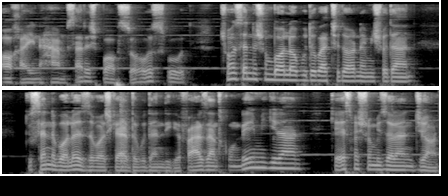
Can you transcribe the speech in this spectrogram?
آخرین همسرش باب سوهوس بود. چون سنشون بالا بود و بچه دار نمی شدن تو سن بالا ازدواج کرده بودن دیگه. فرزند خونده ای می‌گیرن که اسمش رو می‌ذارن جان.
